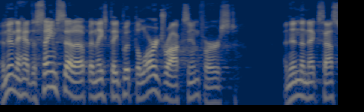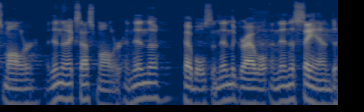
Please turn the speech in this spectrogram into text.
And then they have the same setup, and they they put the large rocks in first, and then the next size smaller, and then the next size smaller, and then the pebbles, and then the gravel, and then the sand,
